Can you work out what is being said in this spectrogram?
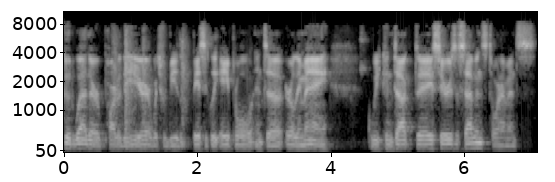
good weather part of the year, which would be basically April into early May. We conduct a series of sevens tournaments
